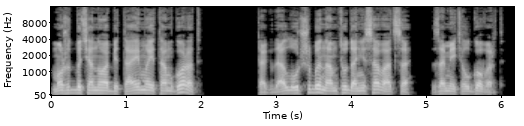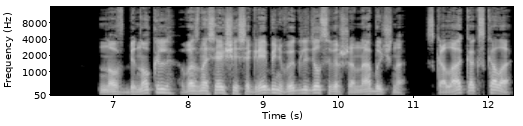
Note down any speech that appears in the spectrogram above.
«Может быть, оно обитаемо и там город?» «Тогда лучше бы нам туда не соваться», — заметил Говард. Но в бинокль возносящийся гребень выглядел совершенно обычно. Скала как скала.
